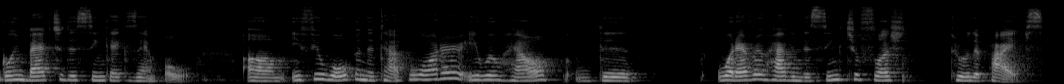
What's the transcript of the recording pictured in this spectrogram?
Going back to the sink example, um, if you open the tap water, it will help the whatever you have in the sink to flush through the pipes.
